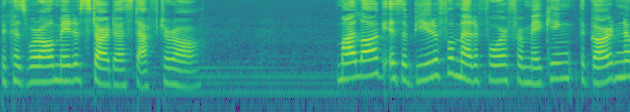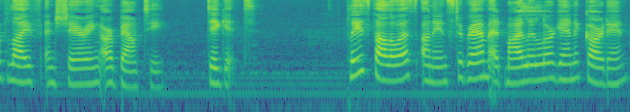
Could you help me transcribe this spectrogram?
Because we're all made of stardust after all. My log is a beautiful metaphor for making the garden of life and sharing our bounty. Dig it. Please follow us on Instagram at My Little Organic Garden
